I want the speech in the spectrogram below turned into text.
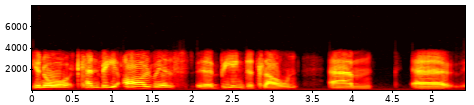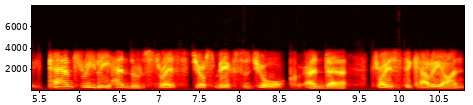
you know, can be always uh, being the clown. Um, uh, can't really handle stress, just makes a joke and uh, tries to carry on,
